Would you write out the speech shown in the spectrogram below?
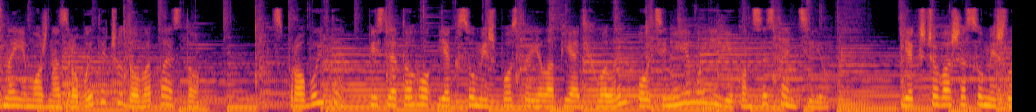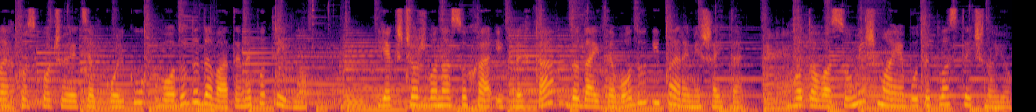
з неї можна зробити чудове песто. Спробуйте. Після того, як суміш постояла 5 хвилин, оцінюємо її консистенцію. Якщо ваша суміш легко скочується в кульку, воду додавати не потрібно. Якщо ж вона суха і крихка, додайте воду і перемішайте. Готова суміш має бути пластичною.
